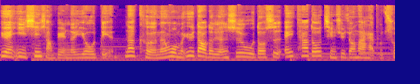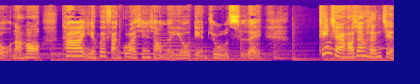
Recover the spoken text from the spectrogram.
愿意欣赏别人的优点，那可能我们遇到的人事物都是，诶，他都情绪状态还不错，然后他也会反过来欣赏我们的优点，诸如此类。听起来好像很简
